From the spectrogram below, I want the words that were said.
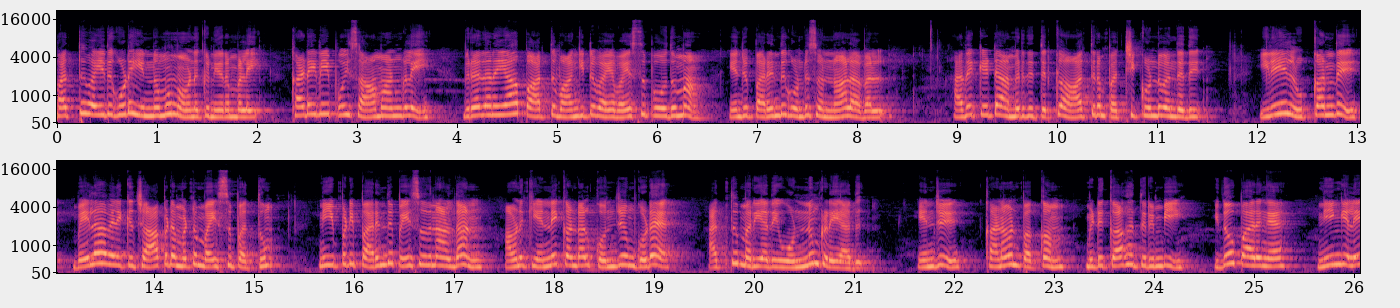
பத்து வயது கூட இன்னமும் அவனுக்கு நிரம்பலை. கடையிலே போய் சாமான்களை விரதனையாக பார்த்து வாங்கிட்டு வய வயசு போதுமா? என்று பரிந்து கொண்டு சொன்னாள் அவள். அதை கேட்ட அமிர்தத்திற்கு ஆத்திரம் பற்றி கொண்டு வந்தது. இலையில் உட்கார்ந்து வேளா வேலைக்கு சாப்பிட மட்டும் வயசு பத்தும். நீ இப்படி பறிந்து பேசுவதனால்தான் அவனுக்கு என்னை கண்டால் கொஞ்சம் கூட அத்து மரியாதை ஒன்றும் கிடையாது என்று கணவன் பக்கம் மிடுக்காக திரும்பி இதோ பாருங்க நீங்களே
